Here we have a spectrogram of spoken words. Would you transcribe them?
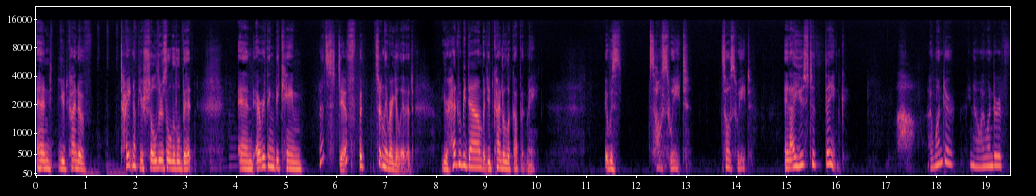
and you'd kind of tighten up your shoulders a little bit, and everything became not stiff, but certainly regulated. Your head would be down, but you'd kind of look up at me. It was so sweet, so sweet. And I used to think, I wonder, you know, I wonder if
